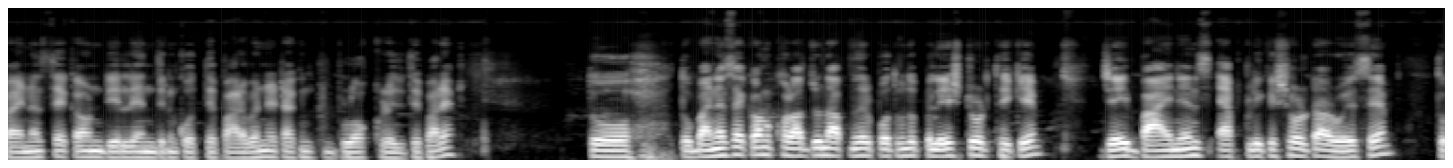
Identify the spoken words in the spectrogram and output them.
বাইন্যান্স অ্যাকাউন্ট দিয়ে লেনদেন করতে পারবেন, এটা কিন্তু ব্লক করে দিতে পারে। তো তো বাইন্যান্স অ্যাকাউন্ট খোলার জন্য আপনাদের প্রথমত প্লে স্টোর থেকে যেই বাইন্যান্স অ্যাপ্লিকেশনটা রয়েছে, তো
